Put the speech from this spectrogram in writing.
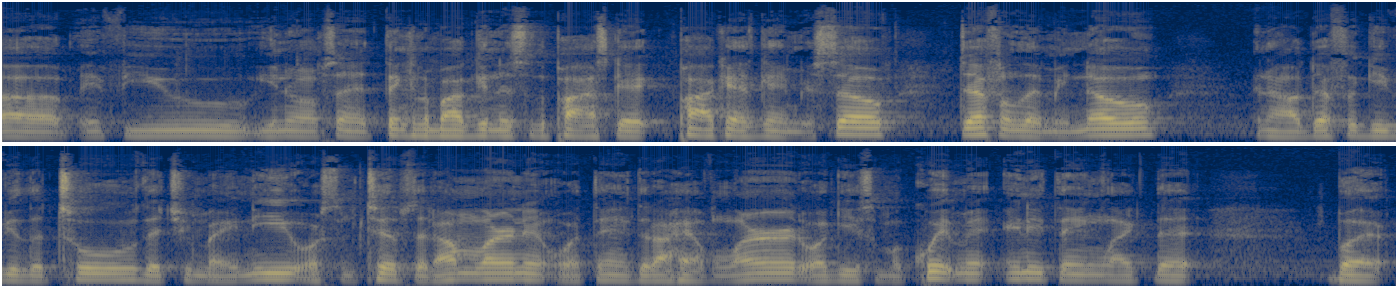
Uh, if you, you know what I'm saying, thinking about getting into the podcast game yourself, definitely let me know. And I'll definitely give you the tools that you may need or some tips that I'm learning or things that I have learned or give you some equipment, anything like that. But,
